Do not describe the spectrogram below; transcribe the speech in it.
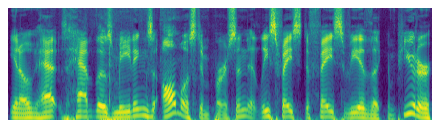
you know, have have those meetings almost in person, at least face to face via the computer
